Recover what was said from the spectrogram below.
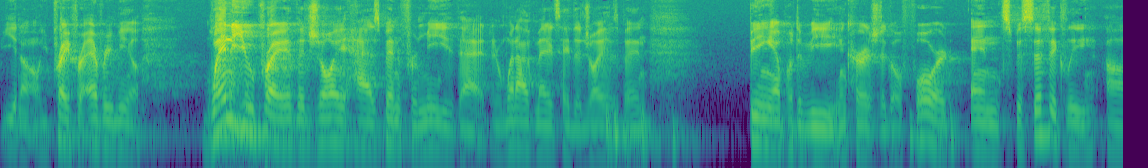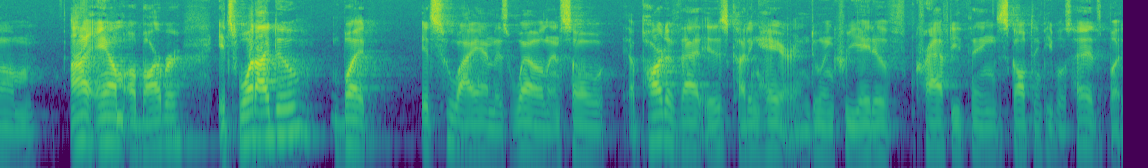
you know, you pray for every meal. when you pray, the joy has been for me that, and when I've meditated, the joy has been being able to be encouraged to go forward. And specifically, um, I am a barber. It's what I do, but it's who I am as well. And so a part of that is cutting hair and doing creative, crafty things, sculpting people's heads. But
